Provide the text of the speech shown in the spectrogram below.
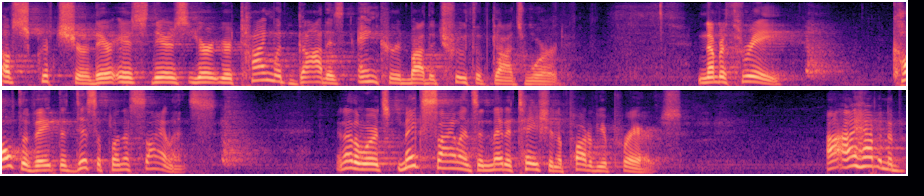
of scripture. There is, there's your, your time with God is anchored by the truth of God's word. Number three, cultivate the discipline of silence. In other words, make silence and meditation a part of your prayers. I, I happen to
